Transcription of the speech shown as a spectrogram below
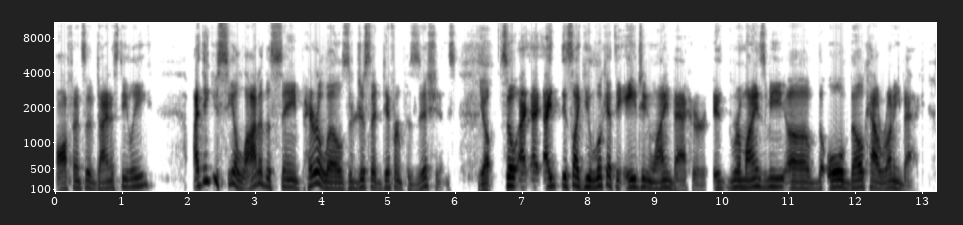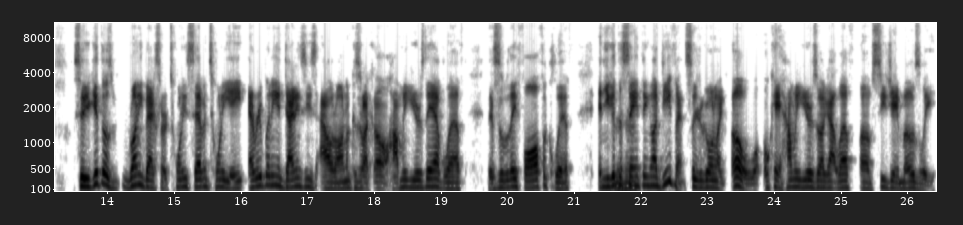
offensive dynasty league, I think you see a lot of the same parallels. They're just at different positions. Yep. So I, I, I, it's like you look at the aging linebacker. It reminds me of the old bell cow running back. So you get those running backs that are 27, 28. Everybody in Dynasty's out on them because they're like, oh, how many years they have left? This is where they fall off a cliff. And you get the mm-hmm. same thing on defense. So you're going like, oh, well, okay, how many years do I got left of CJ Mosley?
